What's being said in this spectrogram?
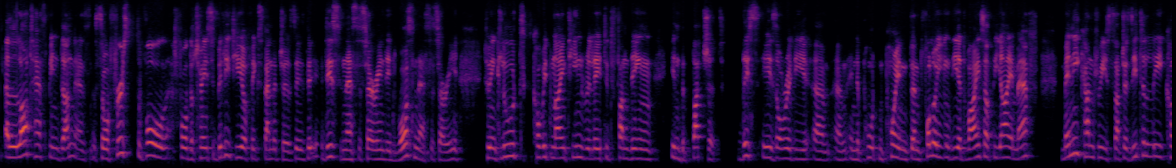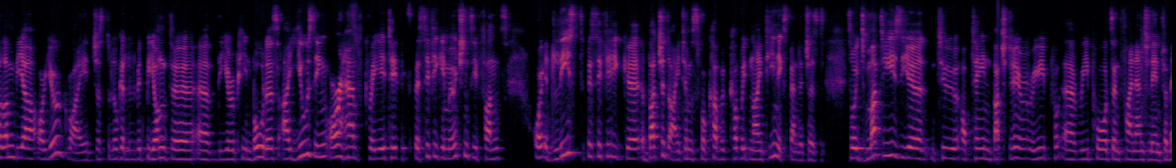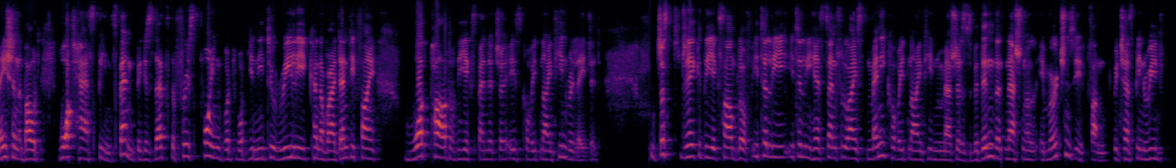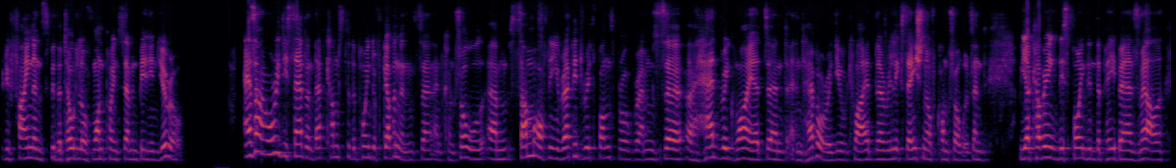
A lot has been done. As, so, first of all, for the traceability of expenditures, it, it is necessary and it was necessary to include COVID 19 related funding in the budget. This is already um, um, an important point. And following the advice of the IMF, many countries such as Italy, Colombia, or Uruguay, just to look a little bit beyond uh, uh, the European borders, are using or have created specific emergency funds or at least specific uh, budget items for COVID 19 expenditures. So it's much easier to obtain budgetary uh, reports and financial information about what has been spent, because that's the first point, what, what you need to really kind of identify what part of the expenditure is COVID 19 related. Just to take the example of Italy, Italy has centralized many COVID 19 measures within the National Emergency Fund, which has been re- refinanced with a total of 1.7 billion euro. As I already said, and that comes to the point of governance and control, um, some of the rapid response programs uh, uh, had required and, and have already required the relaxation of controls. And we are covering this point in the paper as well.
